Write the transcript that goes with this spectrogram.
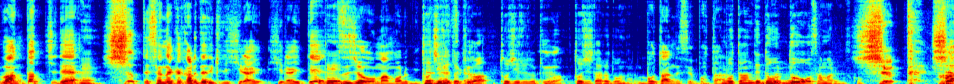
ワンタッチでええ。シュッて背中から出てきて開い開いてええ頭上を守るみたいな閉じる時は？閉じる時は？閉じたらどうなる？ボタンですよボタン。ボタンでどうどう収まるんですか？シュッてシュッ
